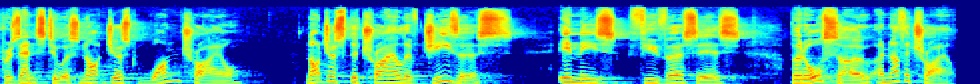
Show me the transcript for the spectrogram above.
presents to us not just one trial, not just the trial of Jesus in these few verses, but also another trial.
